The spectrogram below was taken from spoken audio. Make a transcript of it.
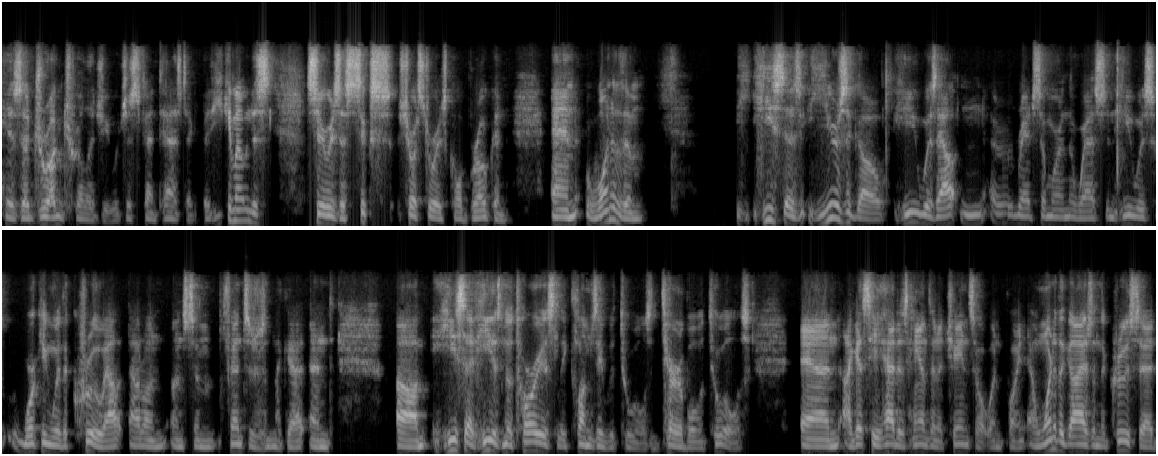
his a drug trilogy, which is fantastic. But he came out with this series of six short stories called Broken, and one of them, he says years ago he was out in a ranch somewhere in the west, and he was working with a crew out out on on some fences or something like that, and um, he said he is notoriously clumsy with tools and terrible with tools. And I guess he had his hands on a chainsaw at one point. And one of the guys on the crew said,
